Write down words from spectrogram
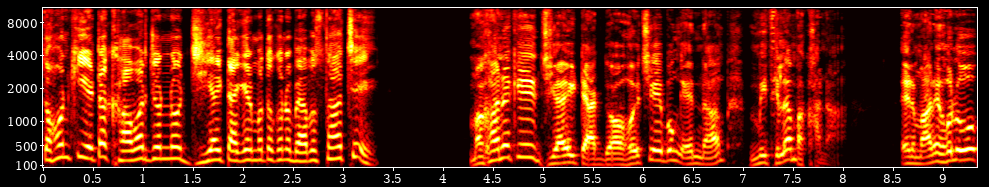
তখন কি এটা খাওয়ার জন্য জিআই ট্যাগের মতো কোনো ব্যবস্থা আছে? মাখানাকে জিআই ট্যাগ দেওয়া হয়েছে এবং এর নাম মিথিলা মাখানা। এর মানে হলো,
